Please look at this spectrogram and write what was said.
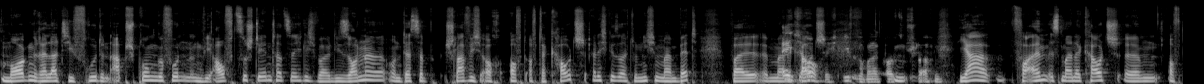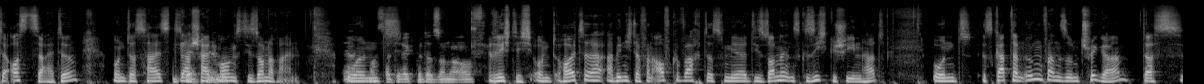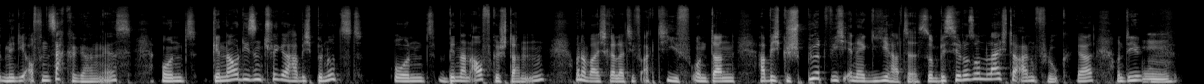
morgen relativ früh den Absprung gefunden, irgendwie aufzustehen tatsächlich, weil die Sonne und deshalb schlafe ich auch oft auf der Couch, ehrlich gesagt, und nicht in meinem Bett, weil äh, meine ich Couch. Auch. Ich liebe auf meiner Couch zu schlafen. Ja, vor allem ist meine Couch ähm, auf der Ostseite und das heißt, okay, da scheint ja, morgens die Sonne rein. Ja, und halt direkt mit der Sonne auf. Richtig. Und heute bin ich davon aufgewacht, dass mir die Sonne ins Gesicht geschienen hat und es gab dann irgendwann so einen Trigger, dass mir die auf den Sack gegangen ist und genau diesen Trigger habe ich benutzt und bin dann aufgestanden und dann war ich relativ aktiv. Und dann habe ich gespürt, wie ich Energie hatte, so ein bisschen nur so ein leichter Anflug, ja, und die mhm.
